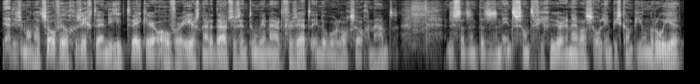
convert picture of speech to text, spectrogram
ja, deze man had zoveel gezichten en die liep twee keer over. Eerst naar de Duitsers en toen weer naar het verzet in de oorlog, zogenaamd. Dus dat is een, dat is een interessante figuur. En hij was Olympisch kampioen roeien.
